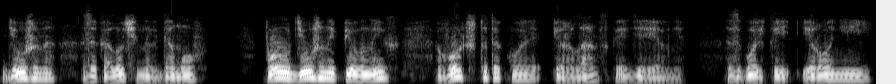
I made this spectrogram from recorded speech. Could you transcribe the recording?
дюжина заколоченных домов, полдюжины пивных — вот что такое ирландская деревня, с горькой иронией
